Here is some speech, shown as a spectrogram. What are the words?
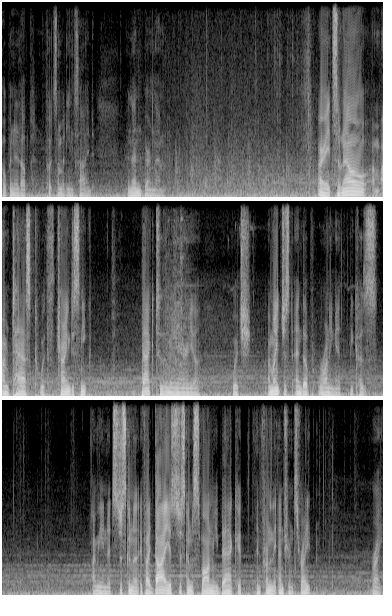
open it up put somebody inside and then burn them. Alright so now I'm, I'm tasked with trying to sneak back to the main area which I might just end up running it because I mean it's just gonna if I die it's just gonna spawn me back at, in front of the entrance right? Right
